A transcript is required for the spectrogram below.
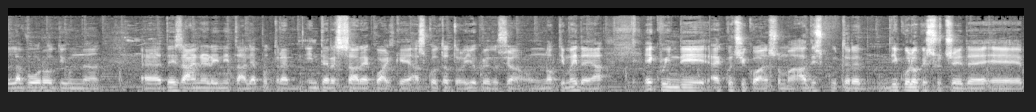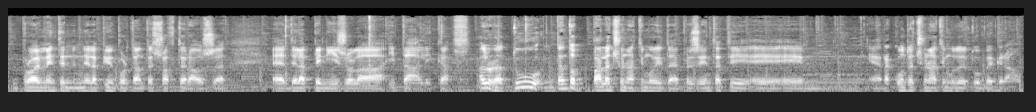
lavoro di un eh, designer in Italia potrebbe interessare qualche ascoltatore. Io credo sia un'ottima idea e quindi eccoci qua, insomma, a discutere di quello che succede eh, probabilmente nella più importante software house eh, della penisola italica. Allora, tu intanto parlaci un attimo di te, presentati e, e, raccontaci un attimo del tuo background.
